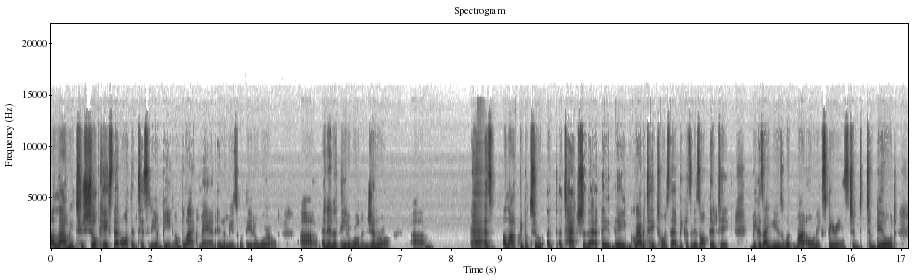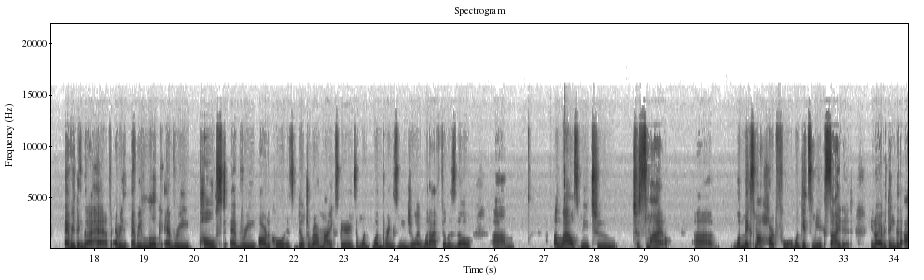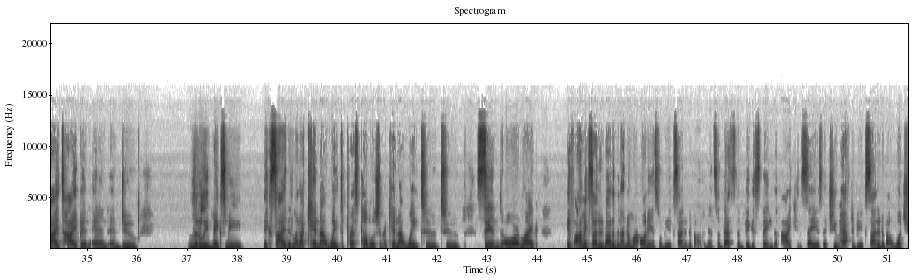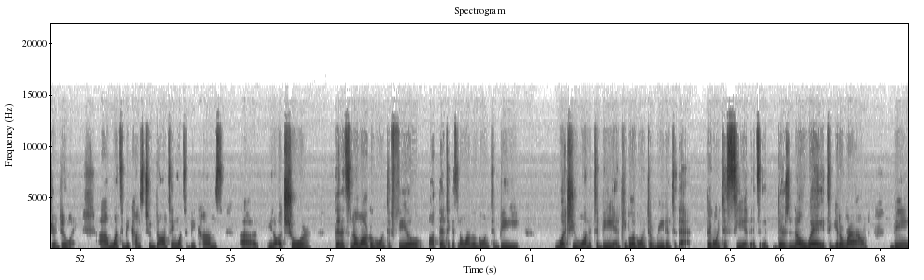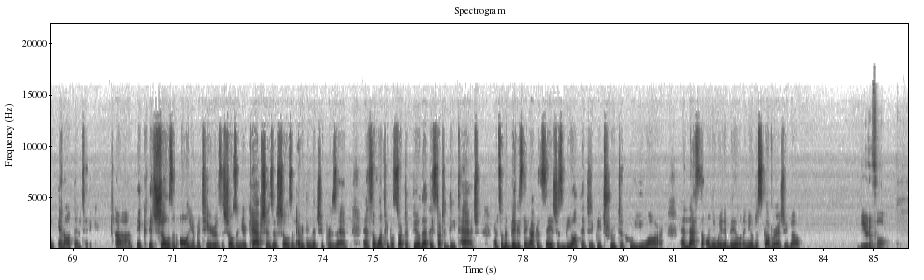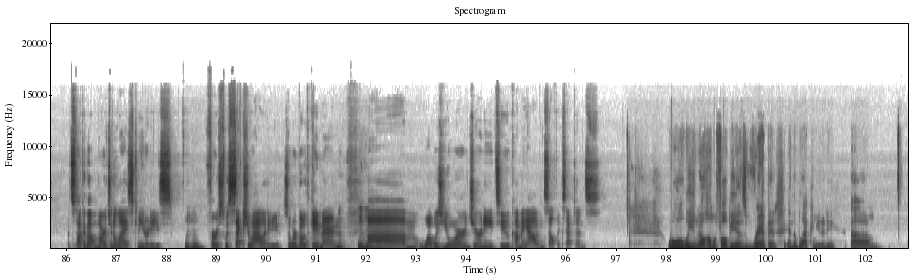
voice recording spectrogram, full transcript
allow me to showcase that authenticity of being a black man in the musical theater world uh, and in the theater world in general um, has allowed people to a- attach to that. They they gravitate towards that because it is authentic. Because I use what my own experience to to build everything that I have. Every every look, every post, every article is built around my experience and what what brings me joy. What I feel as though um, allows me to to smile. Uh, what makes my heart full? What gets me excited? You know, everything that I type and and and do literally makes me excited. Like I cannot wait to press publish, and I cannot wait to to send or like if I'm excited about it, then I know my audience will be excited about it. And so that's the biggest thing that I can say is that you have to be excited about what you're doing. Um, once it becomes too daunting, once it becomes, uh, you know, a chore, then it's no longer going to feel authentic. It's no longer going to be what you want it to be, and people are going to read into that. They're going to see it. It's it, there's no way to get around being inauthentic uh, it, it, shows in all your materials. It shows in your captions. It shows in everything that you present. And so once people start to feel that, they start to detach. And so the biggest thing I can say is just be authentic, be true to who you are. And that's the only way to build, and you'll discover as you go. Beautiful. Let's talk about marginalized communities. Mm-hmm. First was sexuality. So we're both gay men. Mm-hmm. Um, what was your journey to coming out and self acceptance? Ooh, well, you know, homophobia is rampant in the black community, um,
